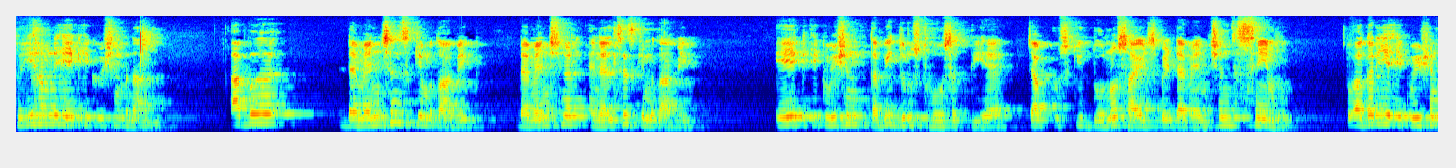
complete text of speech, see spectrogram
तो ये हमने एक इक्वेशन बना दी। अब डायमेंशंस के मुताबिक डायमेंशनल एनालिसिस के मुताबिक, एक इक्वेशन तभी दुरुस्त हो सकती है जब उसकी दोनों साइड्स पे डायमेंशंस सेम हो। तो अगर ये इक्वेशन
